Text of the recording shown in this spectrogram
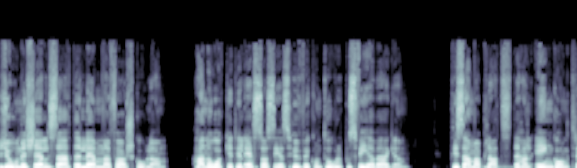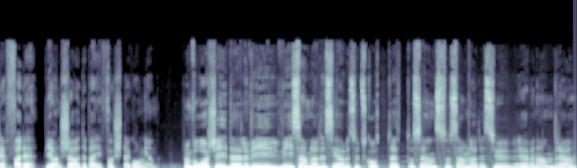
Jone Källsäter lämnar förskolan. Han åker till SACs huvudkontor på Sveavägen till samma plats där han en gång träffade Björn Söderberg första gången. Från vår sida, eller vi, vi samlades i arbetsutskottet och sen så samlades ju även andra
